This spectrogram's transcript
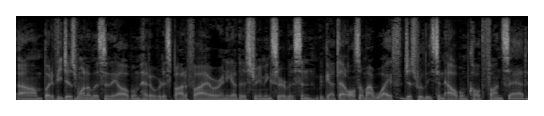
Um, but if you just want to listen to the album, head over to Spotify or any other streaming service, and we've got that. Also, my wife just released an album called Fun Sad.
